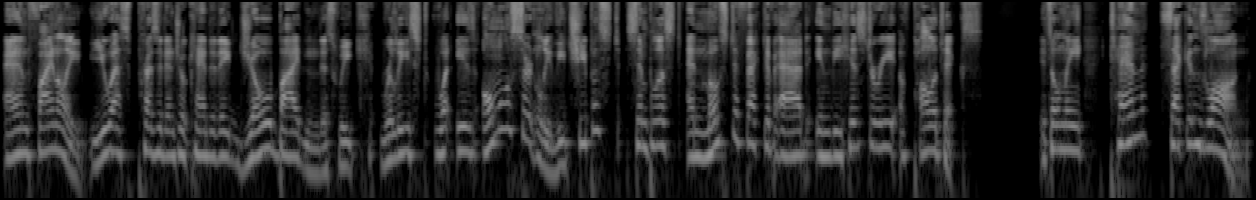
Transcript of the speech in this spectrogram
And finally, U.S. presidential candidate Joe Biden this week released what is almost certainly the cheapest, simplest, and most effective ad in the history of politics. It's only 10 seconds long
